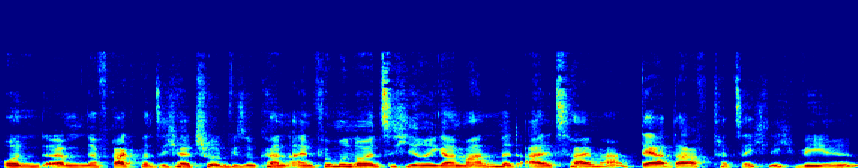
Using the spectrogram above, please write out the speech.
und ähm, da fragt man sich halt schon, wieso kann ein 95-jähriger Mann mit Alzheimer, der darf tatsächlich wählen,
